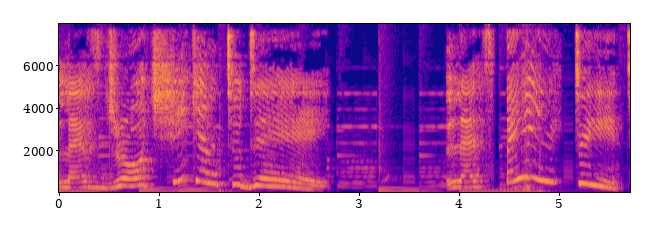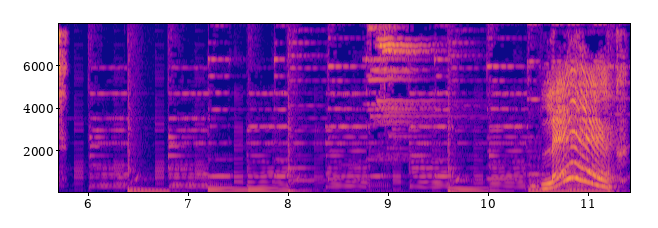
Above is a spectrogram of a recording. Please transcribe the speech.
Let's draw chicken today. Let's paint it. Black.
